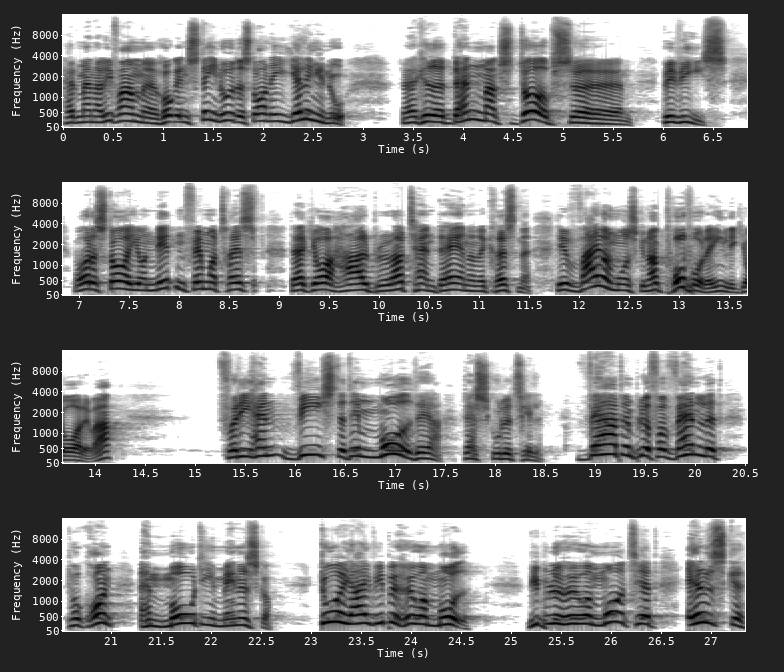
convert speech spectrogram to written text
at man har ligefrem øh, hugget en sten ud, der står nede i Jellinge nu. Der hedder Danmarks dåbs øh, bevis hvor der står i år 1965, der gjorde Harald Blåtand danerne kristne. Det var jo måske nok Popo, der egentlig gjorde det, var. Fordi han viste det mod der, der skulle til. Verden bliver forvandlet på grund af modige mennesker. Du og jeg, vi behøver mod. Vi behøver mod til at elske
